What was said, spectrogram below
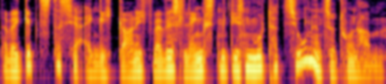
Dabei gibt es das ja eigentlich gar nicht, weil wir es längst mit diesen Mutationen zu tun haben.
